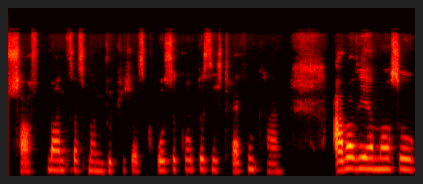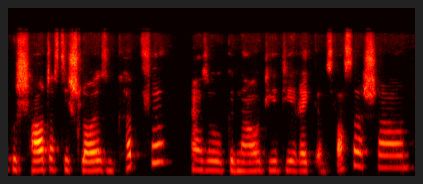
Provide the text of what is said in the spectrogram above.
schafft man es, dass man wirklich als große Gruppe sich treffen kann. Aber wir haben auch so geschaut, dass die Schleusenköpfe, also genau die direkt ans Wasser schauen,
